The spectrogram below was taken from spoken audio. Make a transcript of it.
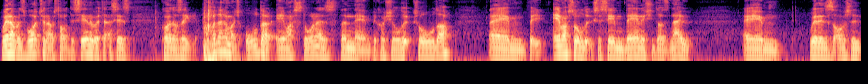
when I was watching, I was talking to Sarah about it. I says, "God, I was like, I wonder how much older Emma Stone is than them because she looks older. Um, but Emma Stone looks the same then as she does now. Um, whereas obviously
